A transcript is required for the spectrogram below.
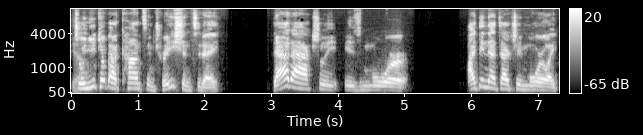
Yeah. So when you talk about concentration today, that actually is more, I think that's actually more like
